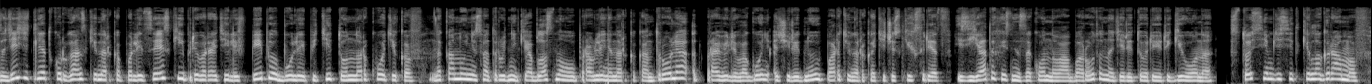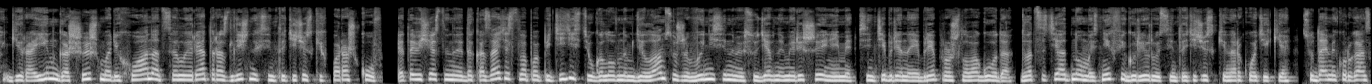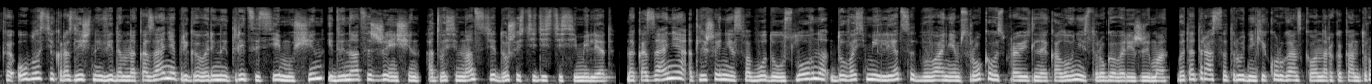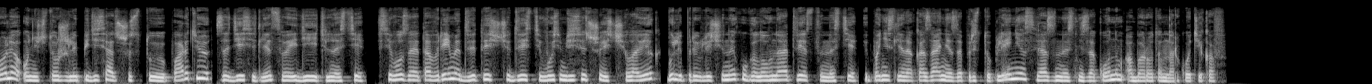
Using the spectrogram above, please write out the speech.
За 10 лет курганские наркополицейские превратили в пепел более 5 тонн наркотиков. Накануне сотрудники областного управления наркоконтроля отправили в огонь очередную партию наркотических средств, изъятых из незаконного оборота на территории региона. 170 килограммов, героин, гашиш, марихуана, целый ряд различных синтетических порошков. Это вещественные доказательства по 50 уголовным делам с уже вынесенными судебными решениями в сентябре-ноябре прошлого года. В 21 из них фигурируют синтетические наркотики. Судами Курганской области к различным видам наказания приговорены 37 мужчин и 12 женщин от 18 до 67 лет. Наказание от лишения свободы условно до 8 лет с отбыванием срока в исправительной колонии строгого режима. В этот раз сотрудники Курганского наркоконтроля уничтожили 50 56-ю партию за 10 лет своей деятельности. Всего за это время 2286 человек были привлечены к уголовной ответственности и понесли наказание за преступления, связанные с незаконным оборотом наркотиков.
